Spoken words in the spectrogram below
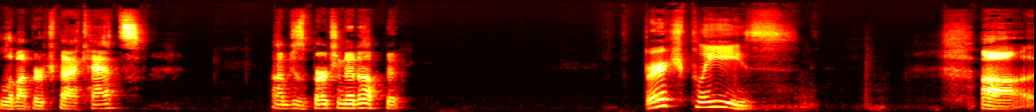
Love my birch back hats. I'm just birching it up. But Birch, please. uh,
